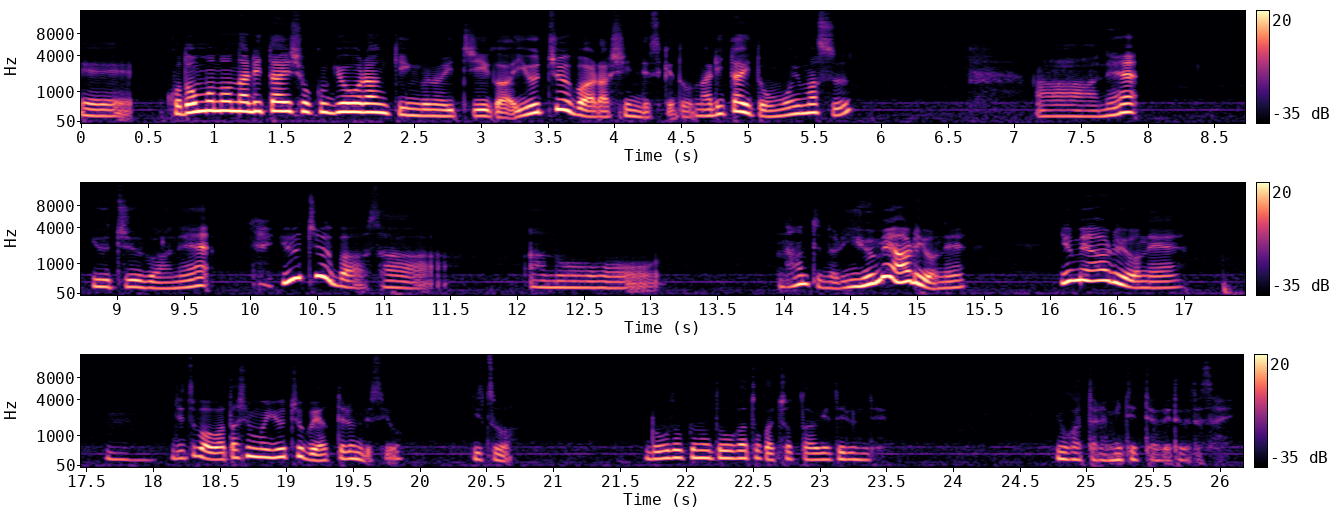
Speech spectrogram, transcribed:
えー、子供のなりたい職業ランキングの1位が YouTuber らしいんですけどなりたいと思います？ああね。YouTuber ね。YouTuber さあのー、なんて言うんだろう夢あるよね。夢あるよね。うん。実は私も YouTube やってるんですよ。実は。朗読の動画とかちょっと上げてるんで。よかったら見てってあげてください。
